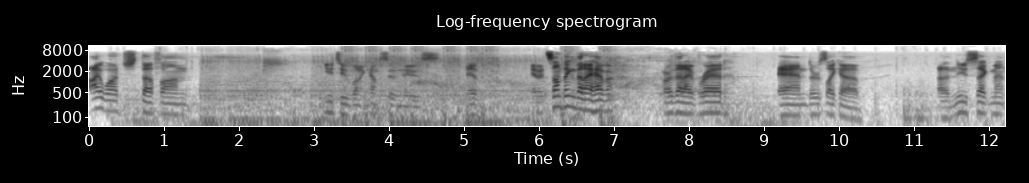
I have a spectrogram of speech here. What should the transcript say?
I watch stuff on YouTube when it comes to the news. If if it's something that I haven't or that I've read, and there's like a a news segment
